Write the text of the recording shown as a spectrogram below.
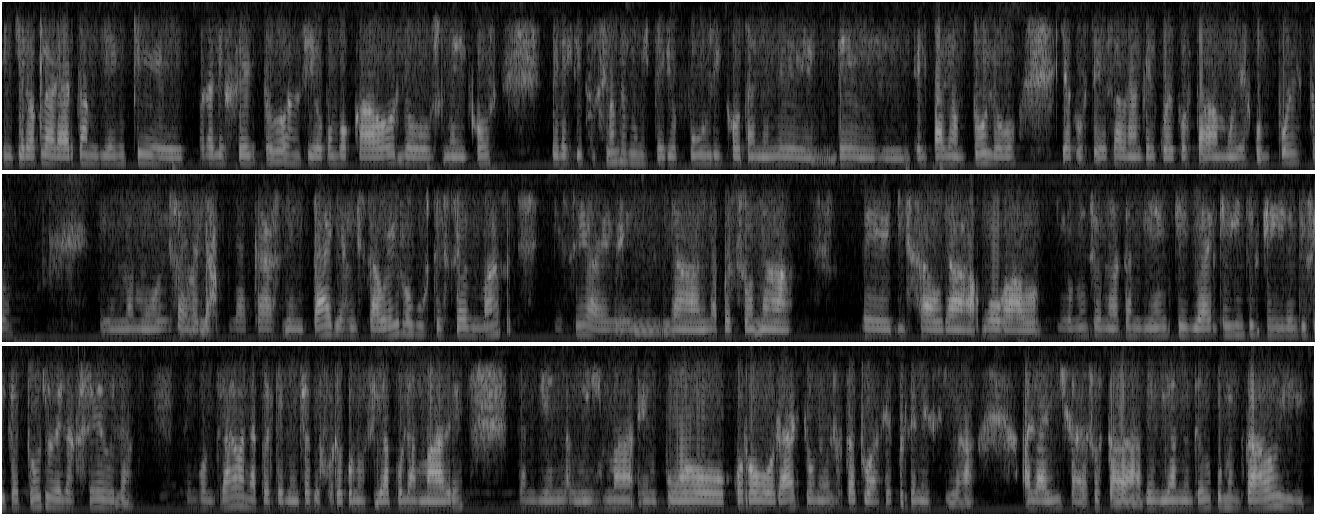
Y quiero aclarar también que para el efecto han sido convocados los médicos de la institución del Ministerio Público, también del de, el paleontólogo, ya que ustedes sabrán que el cuerpo estaba muy descompuesto en modo de saber las placas dentarias, y robustecer más que sea la, la persona de Isaura abogado. Quiero mencionar también que ya el, identificatorio de la cédula se encontraba en la pertenencia que fue reconocida por la madre. También la misma en pudo corroborar que uno de los tatuajes pertenecía a la hija. Eso está debidamente documentado y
